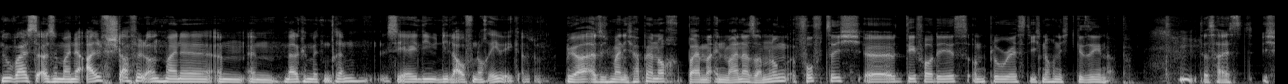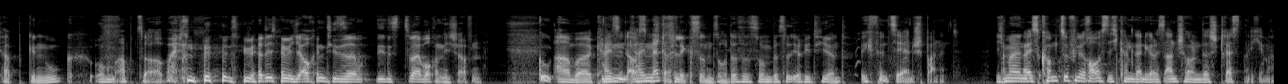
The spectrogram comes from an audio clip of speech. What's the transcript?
Du weißt also, meine Alf-Staffel und meine ähm, ähm, Malcolm mittendrin Serie, die, die laufen noch ewig. Also Ja, also ich meine, ich habe ja noch bei, in meiner Sammlung 50 äh, DVDs und Blu-rays, die ich noch nicht gesehen habe. Das heißt, ich habe genug, um abzuarbeiten. die werde ich nämlich auch in dieser, diese zwei Wochen nicht schaffen. gut. Aber kein, kein. Netflix und so, das ist so ein bisschen irritierend. Ich finde es sehr entspannend. Ich meine, es kommt so viel raus, ich kann gar nicht alles anschauen und das stresst mich immer.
